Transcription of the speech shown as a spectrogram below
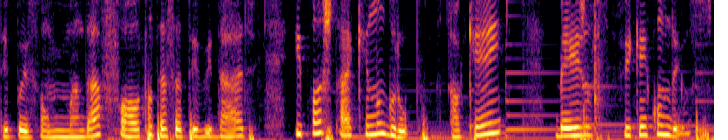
Depois vão me mandar foto dessa atividade e postar aqui no grupo, ok? Beijos, fiquem com Deus.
